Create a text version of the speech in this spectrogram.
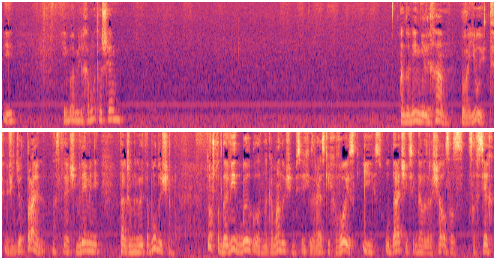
и ибо Мирхамот Ашем Адони Нильхам воюет, ведет правильно в настоящем времени. Также она говорит о будущем. То, что Давид был главнокомандующим всех израильских войск и с удачей всегда возвращался со всех,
